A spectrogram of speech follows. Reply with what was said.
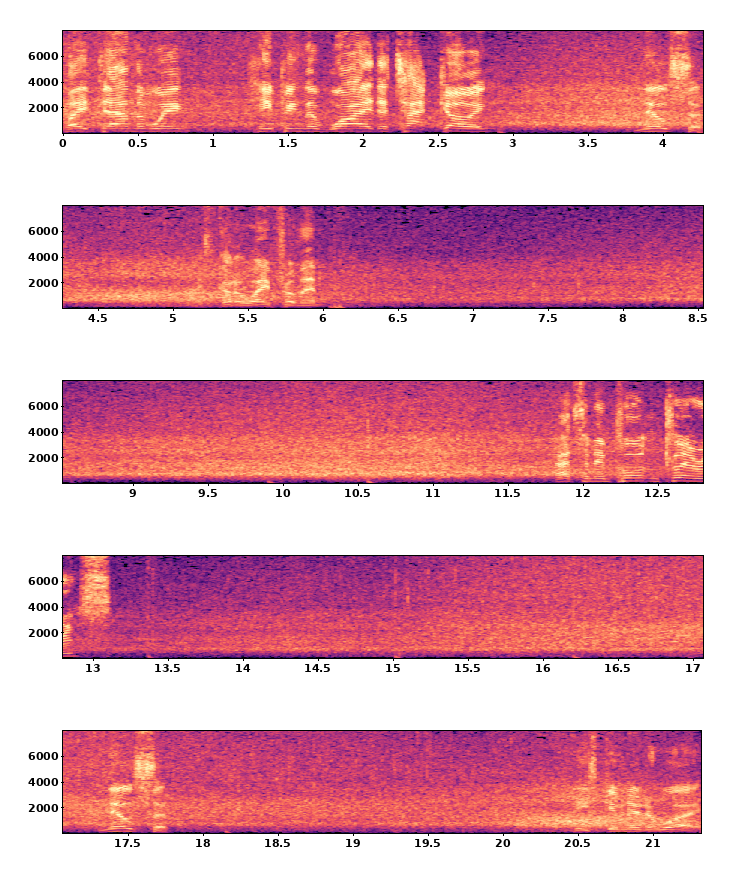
Played down the wing, keeping the wide attack going. Nilsson. Oh, he's got away from him. That's an important clearance. Nilsson. He's given it away.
